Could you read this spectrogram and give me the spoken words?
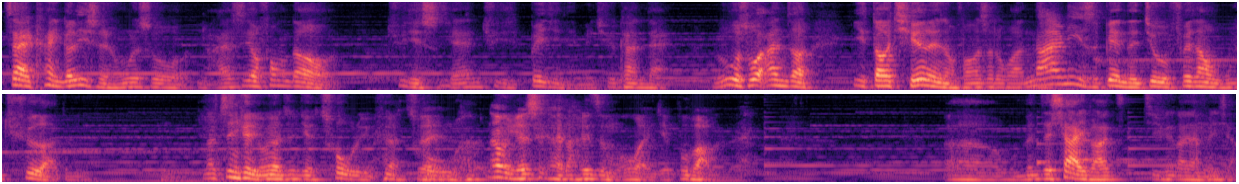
在看一个历史人物的时候，你还是要放到具体时间、具体背景里面去看待。如果说按照一刀切的那种方式的话，那历史变得就非常无趣了，对不对？嗯那正确的永远正确，错误的永远错对误。。那么袁世凯到底怎么晚节不保的呢？呃，我们在下一趴继续跟大家分享。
